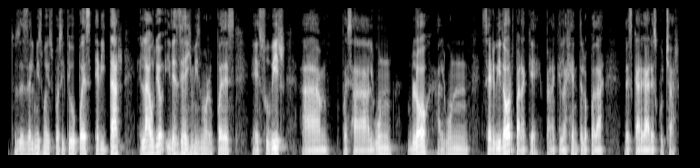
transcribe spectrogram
Entonces desde el mismo dispositivo puedes editar el audio y desde ahí mismo lo puedes eh, subir a, pues a algún blog, algún servidor para que, para que la gente lo pueda descargar, escuchar.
